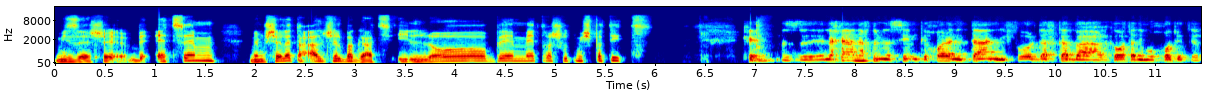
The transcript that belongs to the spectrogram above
מזה שבעצם ממשלת העל של בג"ץ היא לא באמת רשות משפטית. כן, אז אה, לכן אנחנו מנסים ככל הניתן לפעול דווקא בערכאות הנמוכות יותר,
